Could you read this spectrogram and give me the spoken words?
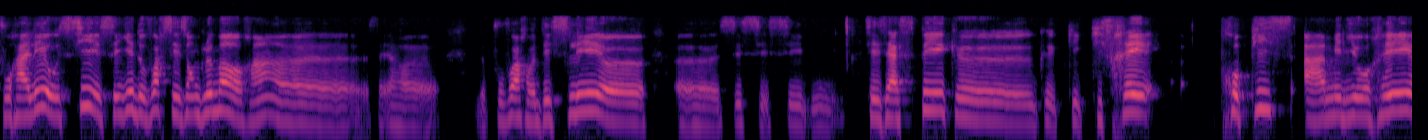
pour aller aussi essayer de voir ces angles morts, hein, c'est-à-dire de pouvoir déceler ces, aspects qui, seraient propices à améliorer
